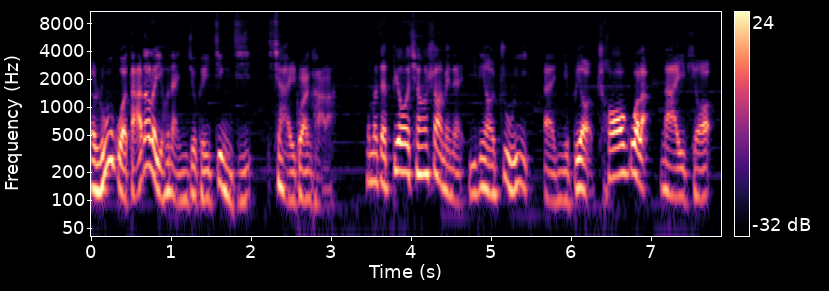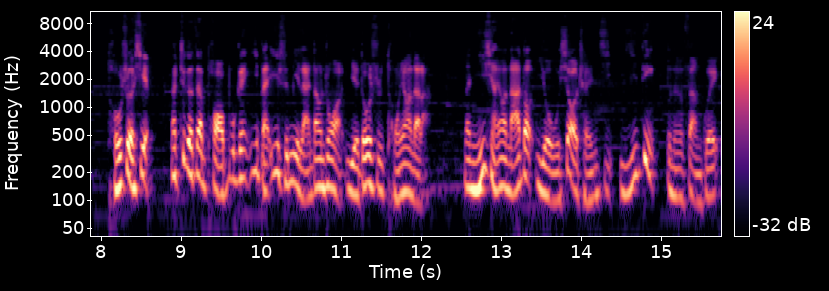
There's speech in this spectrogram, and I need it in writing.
那如果达到了以后呢，你就可以晋级下一关卡了。那么在标枪上面呢，一定要注意，哎，你不要超过了那一条投射线。那这个在跑步跟一百一十米栏当中啊，也都是同样的了。那你想要拿到有效成绩，一定不能犯规。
